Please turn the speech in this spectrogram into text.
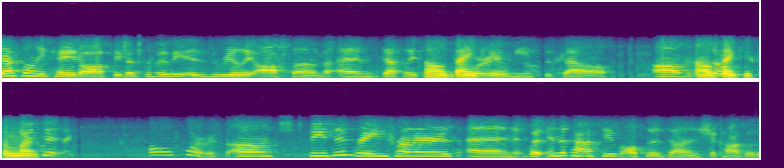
definitely paid off because the movie is really awesome and definitely tells Oh, the story you. it needs to tell. Um, Oh, so thank you so much. did, oh, of course. Um, so you did Range Runners, and but in the past you've also done Chicago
